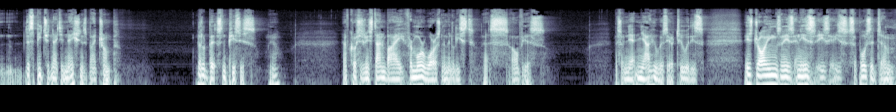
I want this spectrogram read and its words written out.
the speech at the United Nations by Trump. Little bits and pieces, you know. And of course, he's going to stand by for more wars in the Middle East. That's obvious. Mr. Netanyahu was there too with his his drawings and his and his his, his supposed um,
